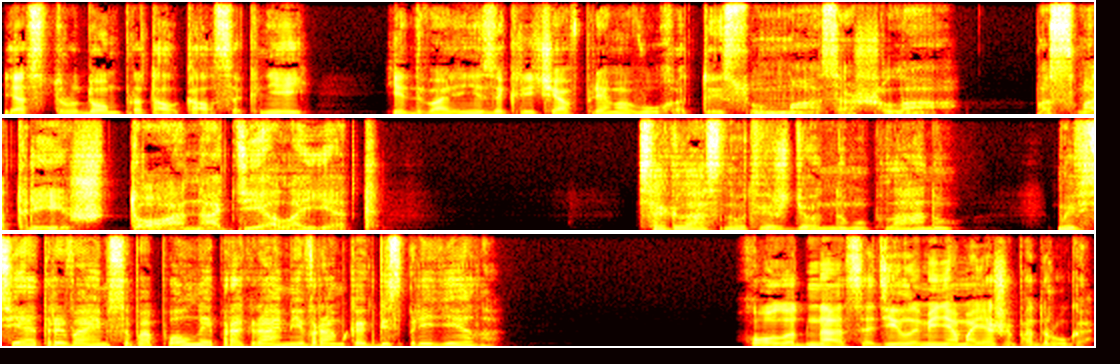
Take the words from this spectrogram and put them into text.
Я с трудом протолкался к ней, едва ли не закричав прямо в ухо, «Ты с ума сошла! Посмотри, что она делает!» Согласно утвержденному плану, мы все отрываемся по полной программе в рамках беспредела. Холодно осадила меня моя же подруга.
